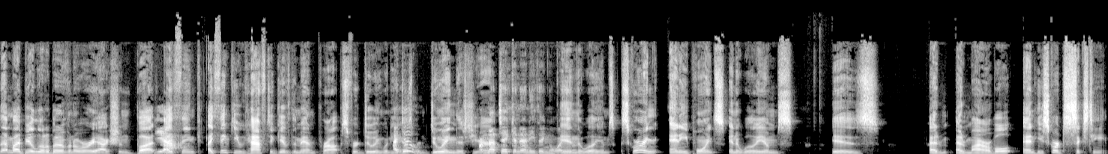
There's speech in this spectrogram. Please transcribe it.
that might be a little bit of an overreaction, but I think I think you have to give the man props for doing what he I has do. been doing this year I'm not taking anything away in the. Williams. Scoring any points in a Williams is ad- admirable, and he scored 16.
